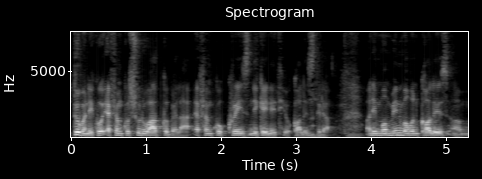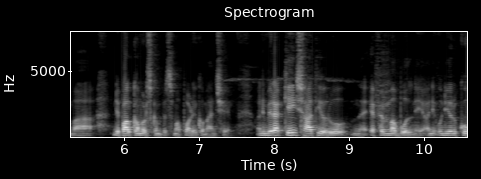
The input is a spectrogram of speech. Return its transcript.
त्यो भनेको एफएमको सुरुवातको बेला एफएमको क्रेज निकै नै थियो कलेजतिर। अनि म मिन भवन कलेज अ, मा, नेपाल कमर्स क्याम्पसमा पढेको मान्छे। अनि मेरा केही साथीहरू एफएममा बोल्ने अनि उनीहरूको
